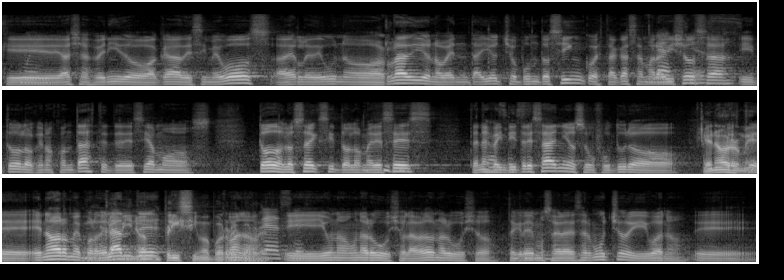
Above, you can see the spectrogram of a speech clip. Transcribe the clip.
que hayas venido acá Decime Vos, a RD1 Radio 98.5, esta casa maravillosa y todo lo que nos contaste. Te deseamos todos los éxitos, los mereces. Tenés Gracias. 23 años, un futuro Enorme. este, enorme por Un delante. camino amplísimo por Bueno, recorrer. Gracias. y uno- un orgullo, la verdad un orgullo. Te queremos agradecer mucho y bueno, eh,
